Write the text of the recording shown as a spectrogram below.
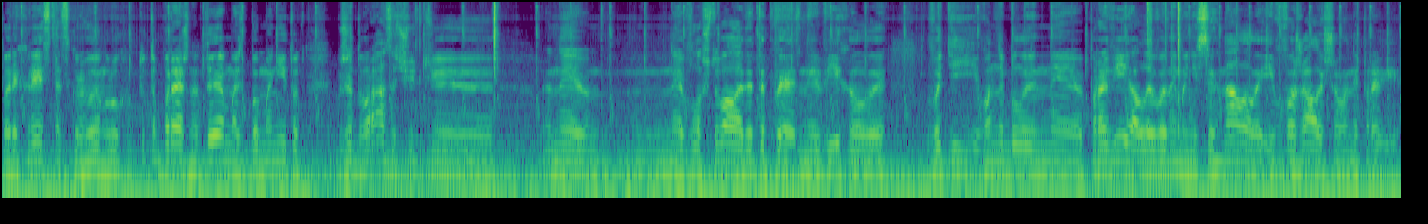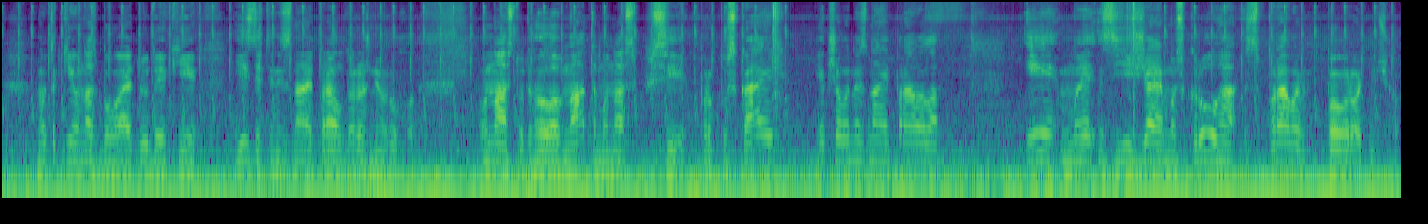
перехрестя з круговим рухом. Тут обережно дивимось, бо мені тут вже два рази чуть е, не, не влаштували ДТП, не в'їхали водії. Вони були не праві, але вони мені сигналили і вважали, що вони праві. Ну такі у нас бувають люди, які їздять і не знають правил дорожнього руху. У нас тут головна, тому нас всі пропускають, якщо вони знають правила. І ми з'їжджаємо з круга з правим поворотничком.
